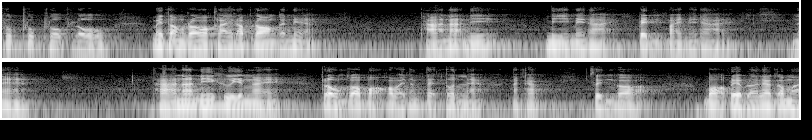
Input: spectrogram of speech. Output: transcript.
ปลุกปลุกโผล่โผล่ไม่ต้องรอใครรับรองกันเนี่ยฐานะนี้มีไม่ได้ เป็นไปไม่ได้นะฐานะนี้คือยังไง พระองค์ก็บอกเอาไว้ตั้งแต่ต้นแล้วนะครับ ซึ่งก็บอกเรียบร้อยแล้วก็มา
